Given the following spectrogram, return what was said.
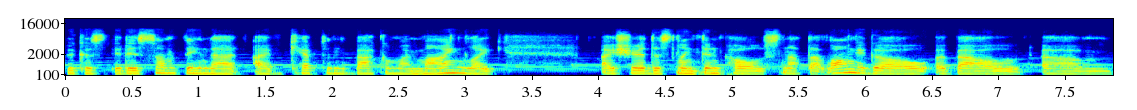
because it is something that I've kept in the back of my mind, like I shared this LinkedIn post not that long ago about um,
